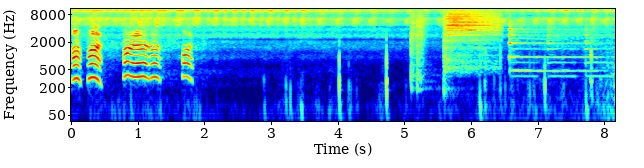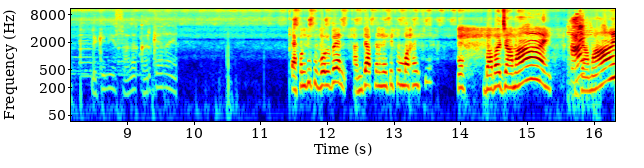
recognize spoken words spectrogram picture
হ্যাঁ, হ্যাঁ, হ্যাঁ, হ্যাঁ, হ্যাঁ। लेकिन ये साला कर क्या रहा है এখন কিছু বলবেন আমি যে আপনার মেয়েকে চুম্মা খাইছি ও বাবা জামাই জামাই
